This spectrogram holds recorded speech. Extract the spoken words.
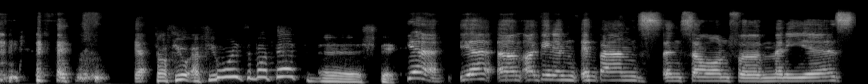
yeah. So a few a few words about that uh, stick yeah yeah um, i've been in in bands and so on for many years.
